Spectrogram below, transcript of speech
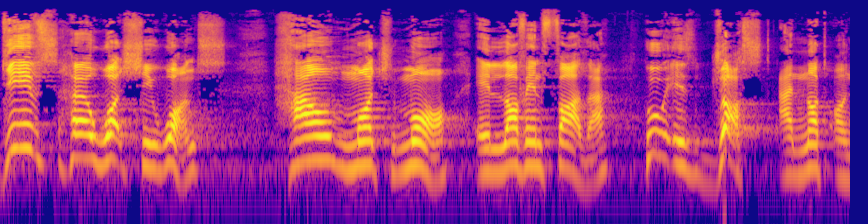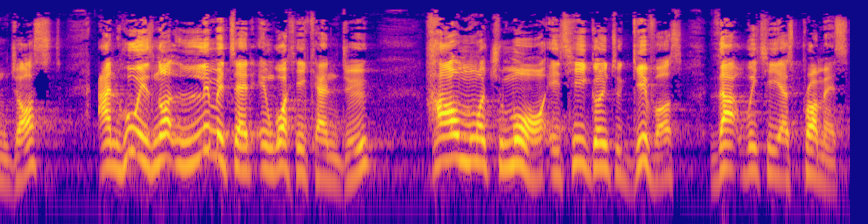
gives her what she wants, how much more a loving father who is just and not unjust, and who is not limited in what he can do, how much more is he going to give us that which he has promised?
